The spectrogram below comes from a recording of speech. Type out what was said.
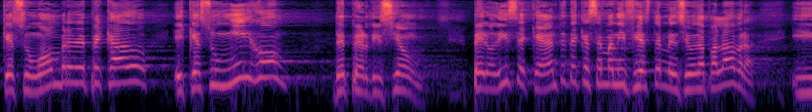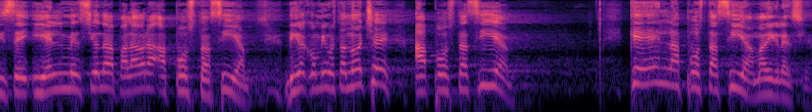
que es un hombre de pecado y que es un hijo de perdición. Pero dice que antes de que se manifieste menciona una palabra y, y él menciona la palabra apostasía. Diga conmigo esta noche, apostasía. ¿Qué es la apostasía, amada iglesia?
